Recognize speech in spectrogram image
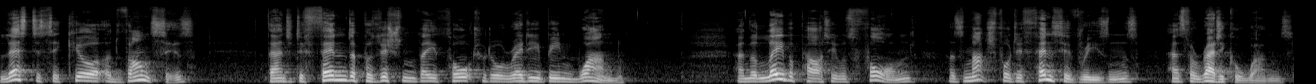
less to secure advances than to defend a position they thought had already been won. And the Labour Party was formed as much for defensive reasons as for radical ones.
